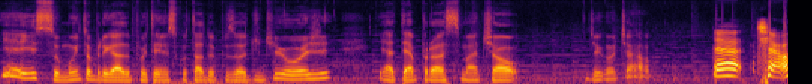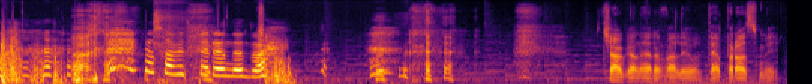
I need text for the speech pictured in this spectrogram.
E é isso. Muito obrigado por terem escutado o episódio de hoje. E até a próxima. Tchau. Digam tchau. É, tchau. Eu tava esperando, Eduardo. Tchau, galera. Valeu. Até a próxima aí.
